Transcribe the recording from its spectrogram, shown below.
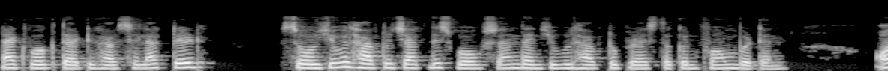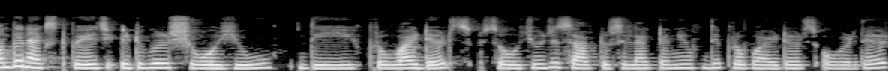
network that you have selected. So you will have to check this box and then you will have to press the confirm button. On the next page it will show you the providers. So you just have to select any of the providers over there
